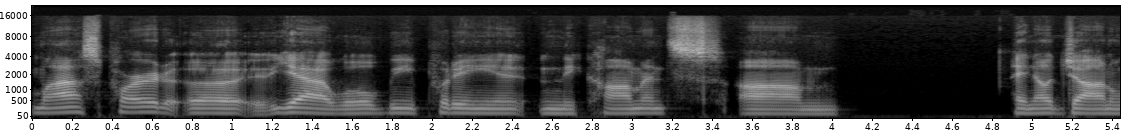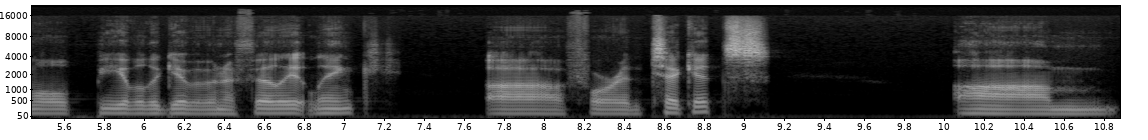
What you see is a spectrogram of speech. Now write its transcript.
last part, uh, yeah, we'll be putting it in the comments. Um, I know Jon will be able to give an affiliate link, uh, for the tickets. Um,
